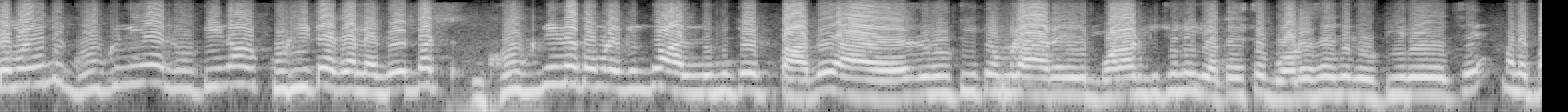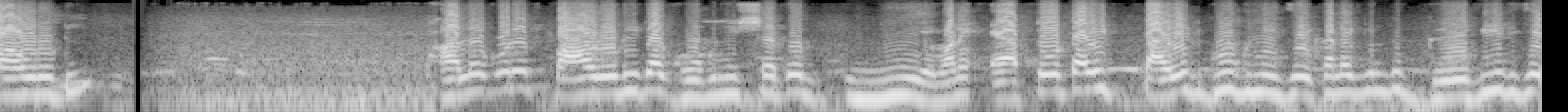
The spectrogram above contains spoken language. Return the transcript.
তোমরা যদি ঘুগনি আর রুটি নাও কুড়ি টাকা নেবে বাট ঘুগনিটা তোমরা কিন্তু আনলিমিটেড পাবে আর রুটি তোমরা আর বলার কিছু নেই, যথেষ্ট বড় সাইজের রুটি রয়েছে মানে পাউরুটি। ভালো করে পাউরুটিটা ঘুগনির সাথে নিয়ে মানে এতটাই টাইট ঘুগনি যে এখানে কিন্তু গ্রেভির যে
